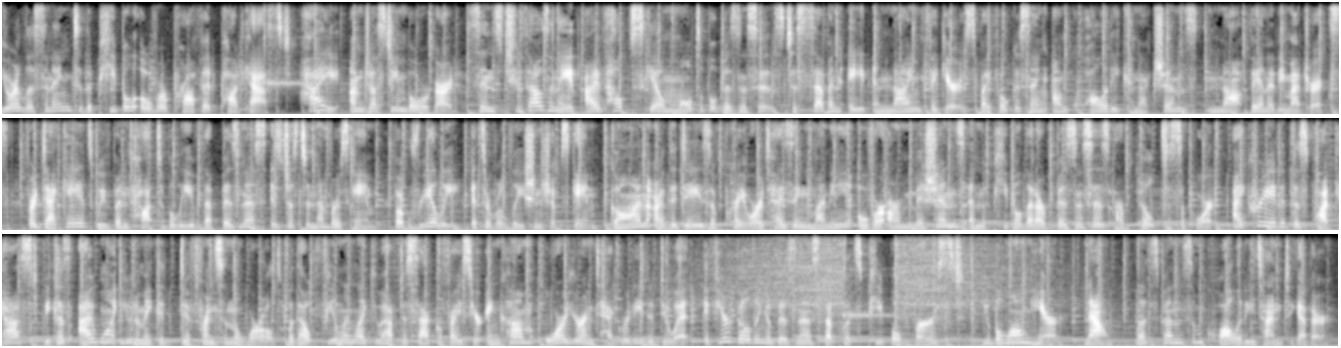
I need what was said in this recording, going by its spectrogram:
You're listening to the People Over Profit podcast. Hi, I'm Justine Beauregard. Since 2008, I've helped scale multiple businesses to seven, eight, and nine figures by focusing on quality connections, not vanity metrics. For decades, we've been taught to believe that business is just a numbers game, but really, it's a relationships game. Gone are the days of prioritizing money over our missions and the people that our businesses are built to support. I created this podcast because I want you to make a difference in the world without feeling like you have to sacrifice your income or your integrity to do it. If you're building a business that puts people first, you belong here. Now, let's spend some quality time together.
